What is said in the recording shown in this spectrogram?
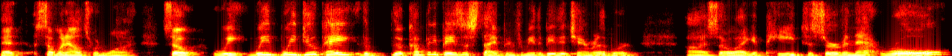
that someone else would want. So we we we do pay the the company pays a stipend for me to be the chairman of the board. Uh, so I get paid to serve in that role.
